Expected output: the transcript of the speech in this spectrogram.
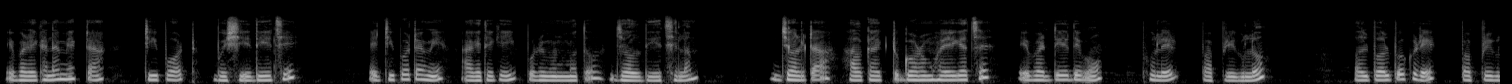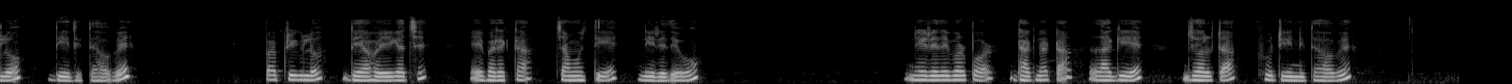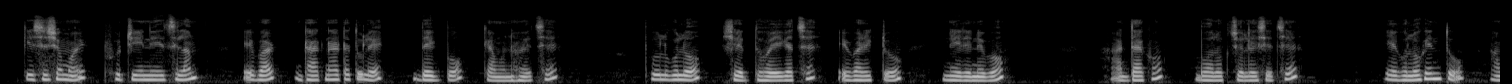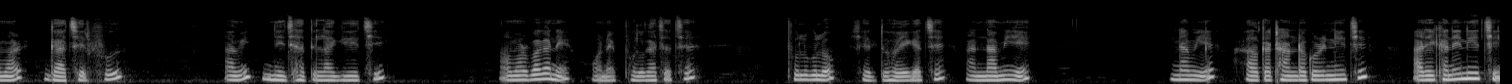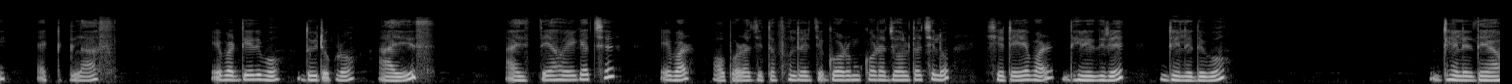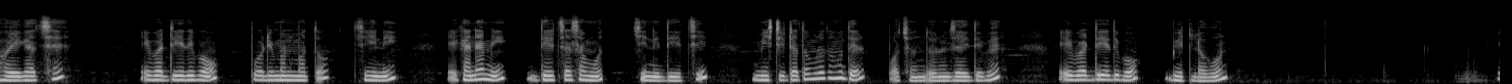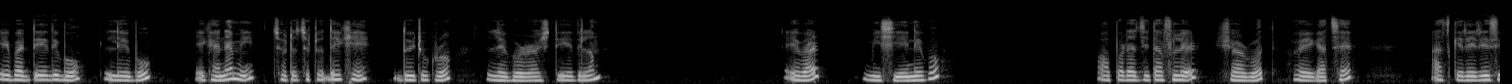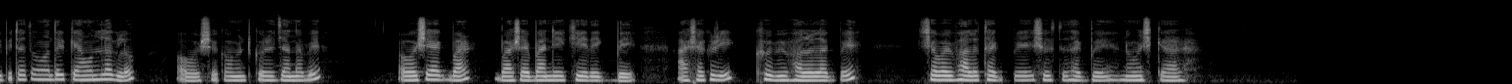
এবার এখানে আমি একটা টিপট বসিয়ে দিয়েছি। এই টিপট আমি আগে থেকেই পরিমাণ মতো জল দিয়েছিলাম। জলটা হালকা একটু গরম হয়ে গেছে। এবার দিয়ে দেব ফুলের পাপড়িগুলো। অল্প অল্প করে পাপড়িগুলো দিয়ে দিতে হবে। পাপড়িগুলো দেয়া হয়ে গেছে। এবার একটা চামচ দিয়ে নেড়ে দেব। নেড়ে দেবার পর ঢাকনাটা লাগিয়ে জলটা ফুটিয়ে নিতে হবে। কিছু সময় ফুটিয়ে নিয়েছিলাম। এবার ঢাকনাটা তুলে দেখব কেমন হয়েছে। ফুলগুলো সেদ্ধ হয়ে গেছে। এবার একটু নেড়ে নেব। আর দেখো, বলক চলে এসেছে। এগুলো কিন্তু আমার গাছের ফুল। আমি নিজ হাতে লাগিয়েছি। আমার বাগানে অনেক ফুল গাছ আছে। ফুলগুলো সেদ্ধ হয়ে গেছে আর নামিয়ে নামিয়ে হালকা ঠান্ডা করে নিয়েছি। আর এখানে নিয়েছি একটা গ্লাস। এবার দিয়ে দেব দুই টুকরো আইস। আইস দেওয়া হয়ে গেছে। এবার অপরাজিতা ফুলের যে গরম করা জলটা ছিল, সেটাই এবার ধীরে ধীরে ঢেলে দেব। ঢেলে দেওয়া হয়ে গেছে। এবার দিয়ে দেব পরিমাণ মতো চিনি। এখানে আমি দেড় চা চামচ চিনি দিয়েছি। মিষ্টিটা তোমরা তোমাদের পছন্দ অনুযায়ী দেবে। এবার দিয়ে দেব বিট লবণ। এবার দিয়ে দেব লেবু। এখানে আমি ছোট ছোট দেখে দুই টুকরো লেবুর রস দিয়ে দিলাম। এবার মিশিয়ে নেব। অপরাজিতা ফুলের শরবত হয়ে গেছে। আজকের এই রেসিপিটা তোমাদের কেমন লাগল অবশ্যই কমেন্ট করে জানাবে। অবশ্যই একবার বাসায় বানিয়ে খেয়ে দেখবে। আশা করি খুবই ভালো লাগবে। সবাই ভালো থাকবে, সুস্থ থাকবে। নমস্কার।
